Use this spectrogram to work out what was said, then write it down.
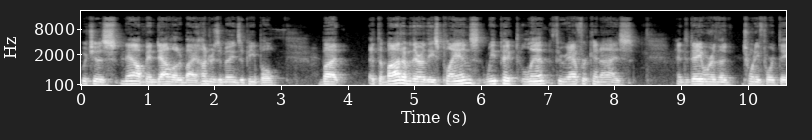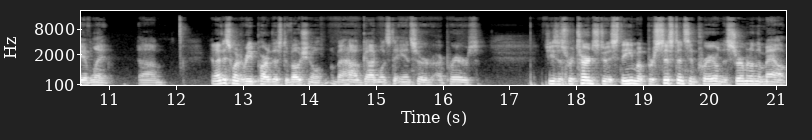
which has now been downloaded by hundreds of millions of people. But at the bottom there are these plans. We picked Lent through African eyes. And today we're in the 24th day of Lent. Um, and I just want to read part of this devotional about how God wants to answer our prayers. Jesus returns to his theme of persistence in prayer on the Sermon on the Mount.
